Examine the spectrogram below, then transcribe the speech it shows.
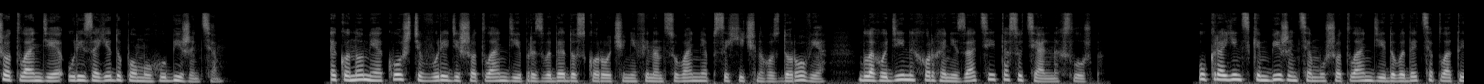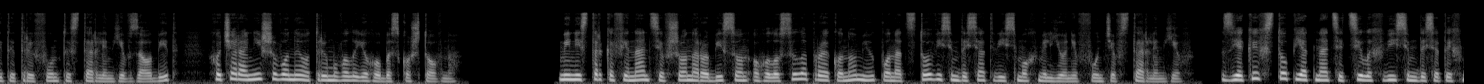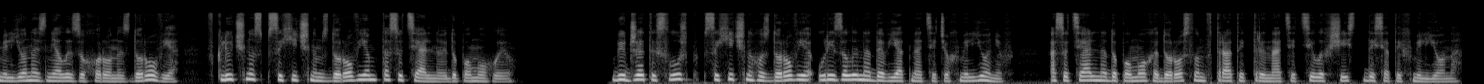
Шотландія урізає допомогу біженцям. Економія коштів в уряді Шотландії призведе до скорочення фінансування психічного здоров'я, благодійних організацій та соціальних служб. Українським біженцям у Шотландії доведеться платити 3 фунти стерлінгів за обід, хоча раніше вони отримували його безкоштовно. Міністерка фінансів Шона Робісон оголосила про економію понад 188 мільйонів фунтів стерлінгів, з яких 115,8 мільйона зняли з охорони здоров'я, включно з психічним здоров'ям та соціальною допомогою. Бюджети служб психічного здоров'я урізали на 19 мільйонів, а соціальна допомога дорослим втратить 13,6 мільйона.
